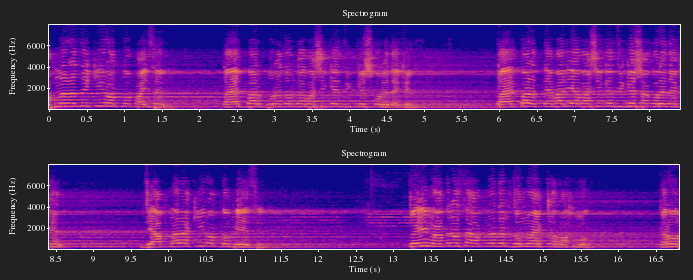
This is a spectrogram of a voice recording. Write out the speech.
আপনারা যে কি রত্ন পাইছেন তা একবার বুড়াদরগাবাসীকে জিজ্ঞেস করে দেখেন। তা একবার তেবাড়িয়াবাসীকে জিজ্ঞাসা করে দেখেন যে আপনারা কি রত্ন পেয়েছেন? তো এই মাদ্রাসা আপনাদের জন্য একটা রহমত। কারণ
